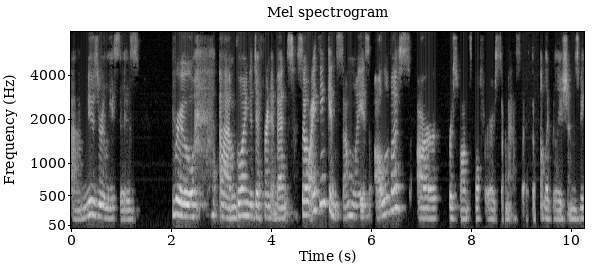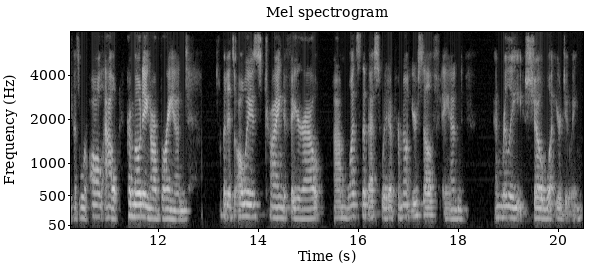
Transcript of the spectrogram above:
um, news releases, through um, going to different events. So I think in some ways, all of us are responsible for some aspects of public relations because we're all out promoting our brand. But it's always trying to figure out um, what's the best way to promote yourself and and really show what you're doing.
